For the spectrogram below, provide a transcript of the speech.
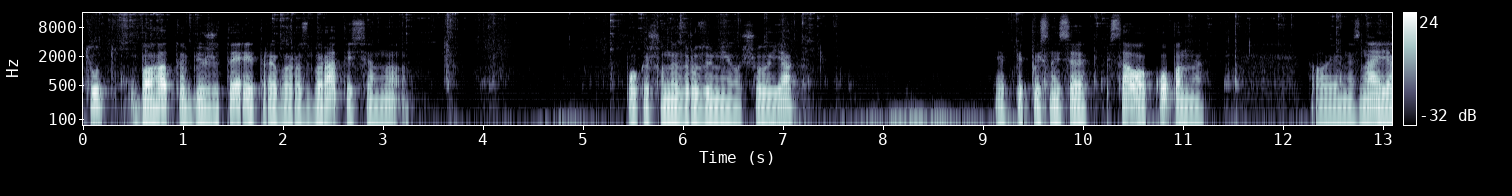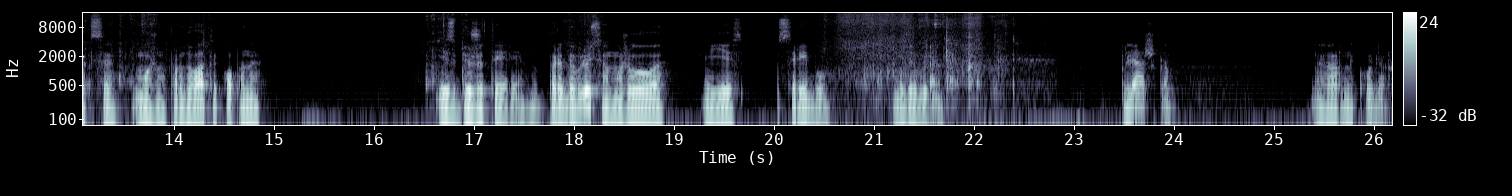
Тут багато біжутерії, треба розбиратися, але поки що не зрозуміло, що і як. Як підписниця писала, копане. Але я не знаю, як це можна продавати копане із біжутерії. Ну, передивлюся, можливо, є срібло, буде видно. Пляшка. Гарний колір.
